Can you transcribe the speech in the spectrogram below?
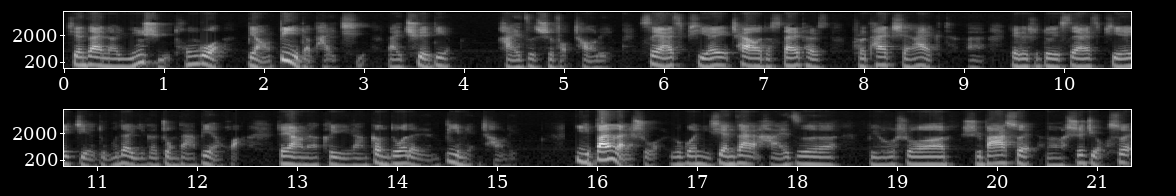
现在呢允许通过表 B 的排期来确定孩子是否超龄。CSPA Child Status Protection Act，啊，这个是对 CSPA 解读的一个重大变化。这样呢可以让更多的人避免超龄。一般来说，如果你现在孩子，比如说十八岁，呃，十九岁，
